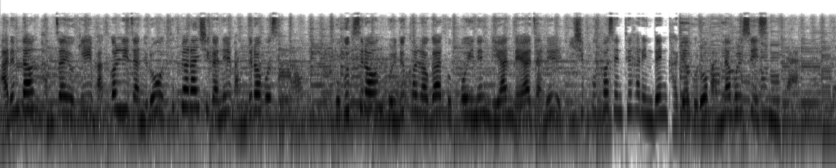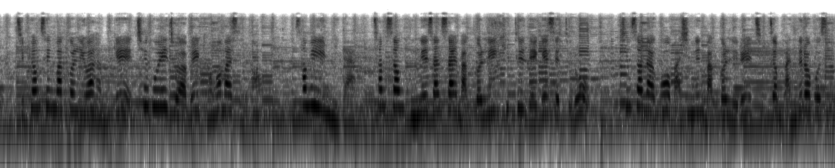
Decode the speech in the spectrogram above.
아름다운 방자요기 막걸리 잔으로 특별한 시간을 만들어 보세요. 고급스러운 골드 컬러가 돋보이는 리안 레아잔을 29% 할인된 가격으로 만나볼 수 있습니다. 지평생 막걸리와 함께 최고의 조합을 경험하세요. 3위입니다. 삼성 국내산 쌀 막걸리 키트 4개 세트로 신선하고 맛있는 막걸리를 직접 만들어 보세요.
